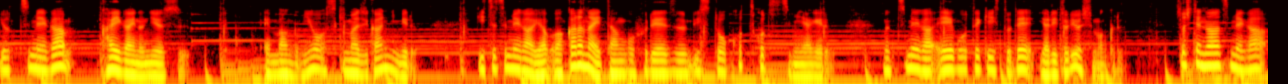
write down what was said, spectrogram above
4つ目が、海外のニュース、番組を隙間時間に見る。5つ目が、わからない単語フレーズリストをコツコツ積み上げる。6つ目が、英語テキストでやり取りをしまくる。そして7つ目が、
